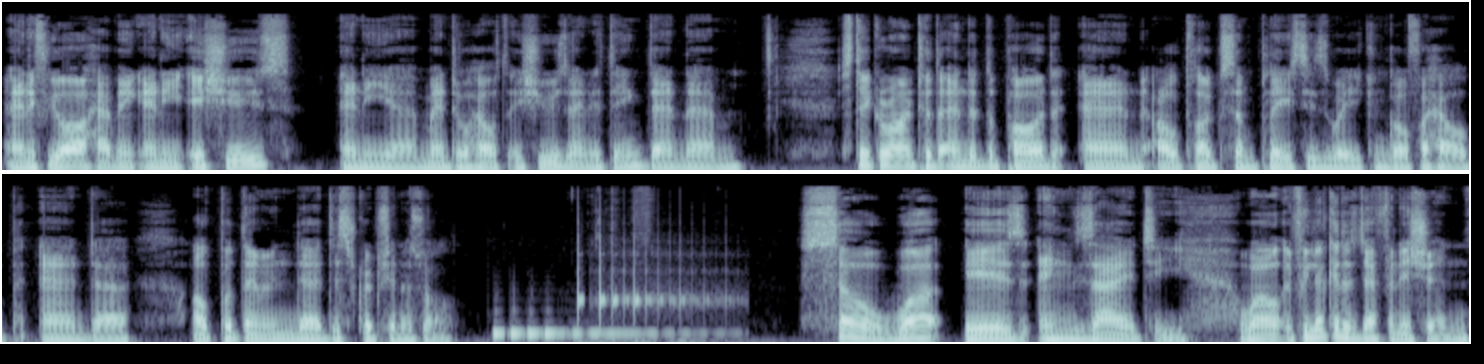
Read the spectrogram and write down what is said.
And if you are having any issues, any uh, mental health issues, anything, then um, stick around to the end of the pod and I'll plug some places where you can go for help and uh, I'll put them in the description as well. So, what is anxiety? Well, if you look at the definition,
